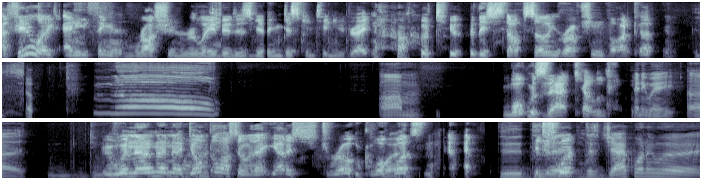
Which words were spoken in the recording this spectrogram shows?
I feel like anything Russian related is getting discontinued right now. too. They stopped selling Russian vodka. Yep. No. Um. What was that, Kelly? Anyway, uh. Do, Well, no, no, do no! you Don't wanna- gloss over that. You had a stroke. What, What? was that? Do, does, just uh, want- does Jack want to uh,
